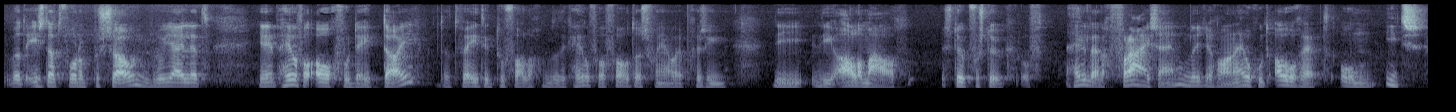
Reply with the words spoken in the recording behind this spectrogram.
wat is dat voor een persoon? Ik bedoel, jij let, je hebt heel veel oog voor detail. Dat weet ik toevallig, omdat ik heel veel foto's van jou heb gezien. Die, die allemaal stuk voor stuk, of heel erg fraai zijn, omdat je gewoon heel goed oog hebt om iets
